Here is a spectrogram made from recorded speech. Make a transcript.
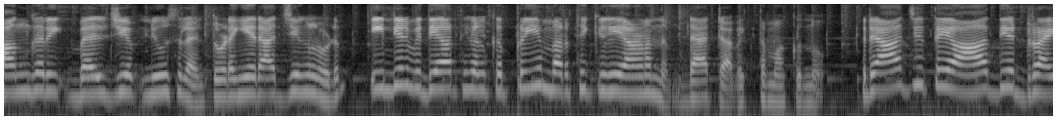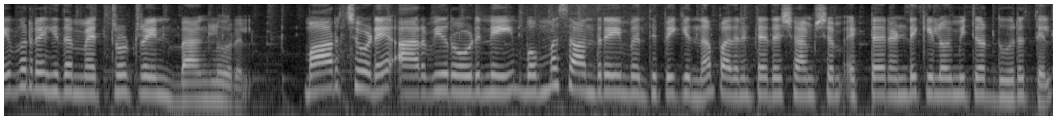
Hungary Belgium New Zealand തുടങ്ങിയ രാജ്യങ്ങളോടും ഇന്ത്യൻ വിദ്യാർത്ഥികൾക്ക് പ്രിയം വർദ്ധിക്കുകയാണെന്നും ഡാറ്റ വ്യക്തമാക്കുന്നു. രാജ്യത്തെ ആദ്യ ഡ്രൈവർ രഹിത മെട്രോ ട്രെയിൻ ബാംഗ്ലൂരിൽ. മാർച്ചോടെ ആർ വി റോഡിനെയും ബൊമ്മസാന്ദ്രയും ബന്ധിപ്പിക്കുന്ന പതിനെട്ട് ദശാംശം എട്ട് രണ്ട് കിലോമീറ്റർ ദൂരത്തിൽ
